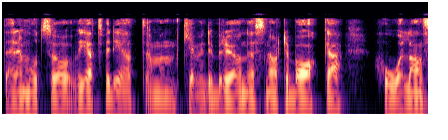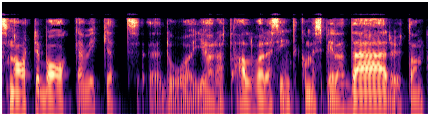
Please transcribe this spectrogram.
Däremot så vet vi det att ja, men Kevin De Bruyne är snart tillbaka. Haaland snart tillbaka vilket eh, då gör att Alvarez inte kommer spela där utan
